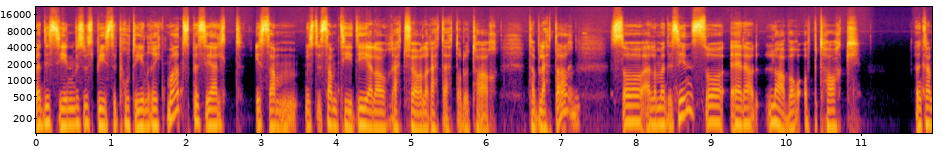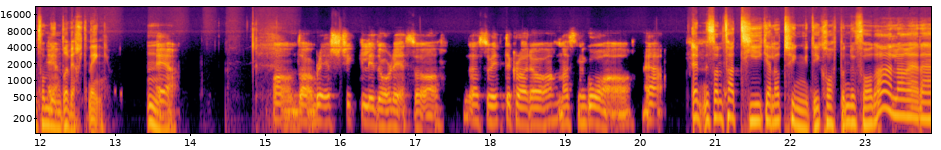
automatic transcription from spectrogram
medisin, hvis du spiser proteinrik mat, spesielt i sam, samtidig eller rett før eller rett etter du tar tabletter så, eller medisin, så er det lavere opptak. En kan få mindre virkning. Ja. Og da blir jeg skikkelig dårlig, så det er så vidt jeg klarer å nesten gå. Og, ja. Er det sånn fatigue eller tyngde i kroppen du får da, eller er det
